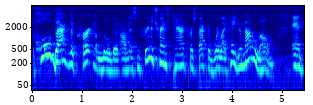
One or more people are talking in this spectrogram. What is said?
pull back the curtain a little bit on this and create a transparent perspective where like hey you're not alone. And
